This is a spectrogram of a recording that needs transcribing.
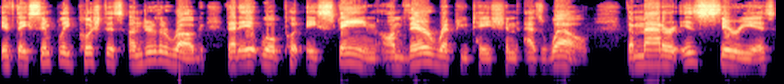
if they simply push this under the rug that it will put a stain on their reputation as well. The matter is serious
